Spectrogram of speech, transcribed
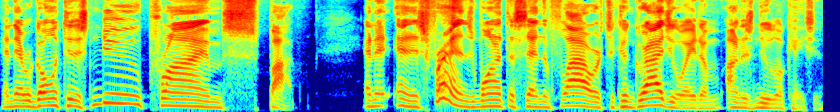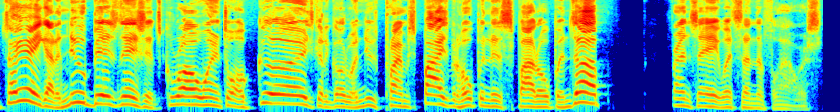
and they were going to this new prime spot. And, it, and his friends wanted to send him flowers to congratulate him on his new location. So, yeah, he got a new business. It's growing. It's all good. He's going to go to a new prime spot. He's been hoping this spot opens up. Friends say, hey, let's send them flowers.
